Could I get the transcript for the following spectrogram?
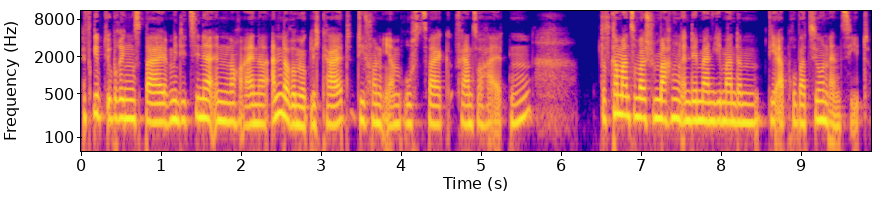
Es gibt übrigens bei MedizinerInnen noch eine andere Möglichkeit, die von ihrem Berufszweig fernzuhalten. Das kann man zum Beispiel machen, indem man jemandem die Approbation entzieht.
